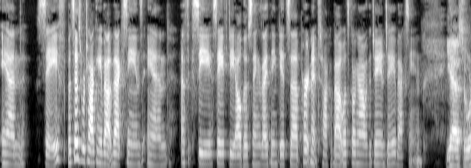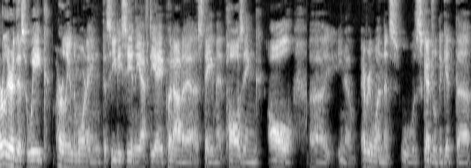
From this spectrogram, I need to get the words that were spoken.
and safe. But since we're talking about vaccines and efficacy, safety, all those things, I think it's uh, pertinent to talk about what's going on with the J&J vaccine. Yeah, so earlier this week, early in the morning, the CDC and the FDA put out a, a statement pausing all, uh, you know, everyone that's was scheduled to get the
